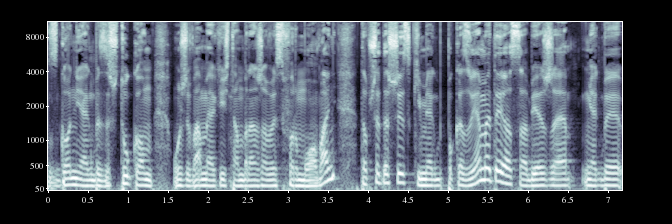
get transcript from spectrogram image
zgodnie jakby ze sztuką, używamy jakichś tam branżowych sformułowań, to przede wszystkim jakby pokazujemy tej osobie, że jakby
